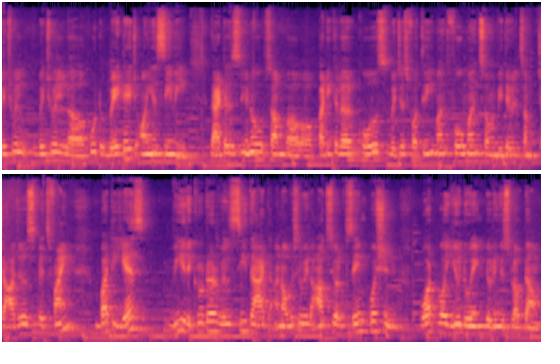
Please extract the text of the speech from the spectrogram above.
which will which will uh, put weightage on your cv that is you know some uh, particular course which is for 3 months 4 months or maybe there will some charges it's fine. But yes we recruiter will see that and obviously will ask you the same question. What were you doing during this lockdown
